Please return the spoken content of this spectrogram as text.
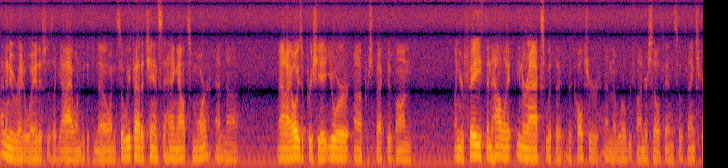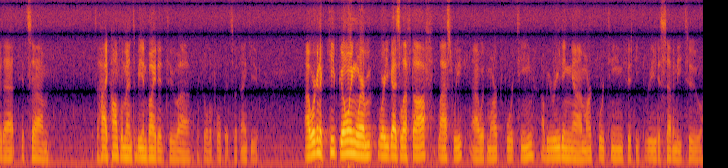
kind of knew right away this was a guy I wanted to get to know. And so we've had a chance to hang out some more. And uh, Matt, I always appreciate your uh, perspective on on your faith and how it interacts with the, the culture and the world we find ourselves in. So thanks for that. It's um, it's a high compliment to be invited to uh, to fill the pulpit. So thank you. Uh, we're going to keep going where where you guys left off last week uh, with Mark 14. I'll be reading uh, Mark 14, 53 to 72.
